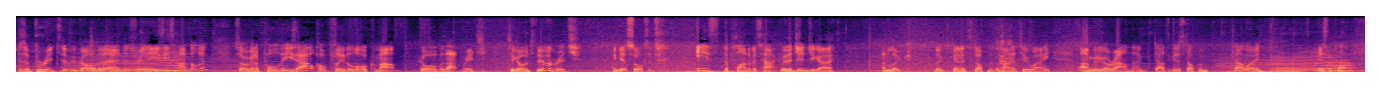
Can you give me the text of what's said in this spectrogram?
there's a bridge that we've got over there that's really easy to handle them. So we're gonna pull these out. Hopefully they'll all come out, go over that bridge to go into the other bridge and get sorted. Is the plan of attack with a ginger guy and Luke. Luke's gonna stop them at the Manitou way. I'm gonna go around them. Dad's gonna stop them that way. Is the plan.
